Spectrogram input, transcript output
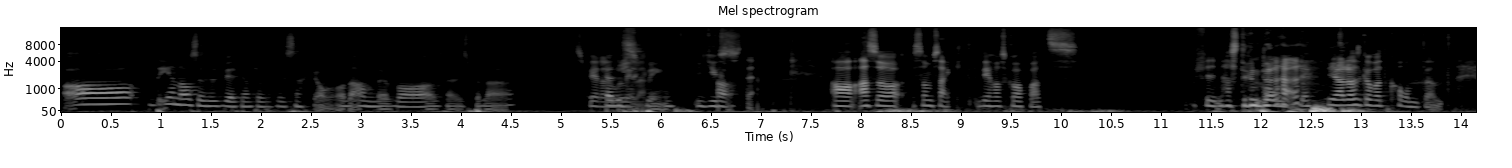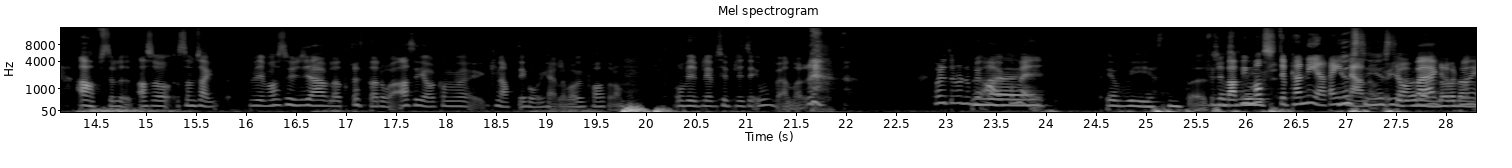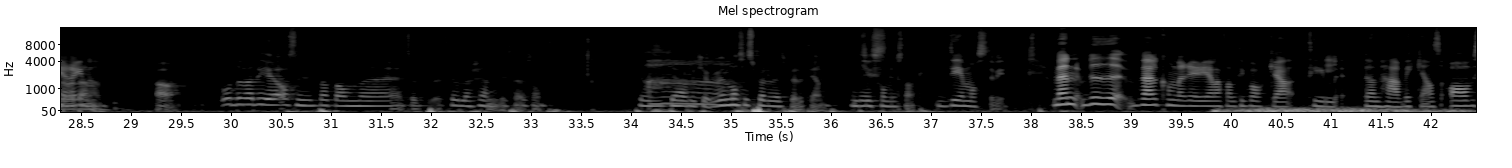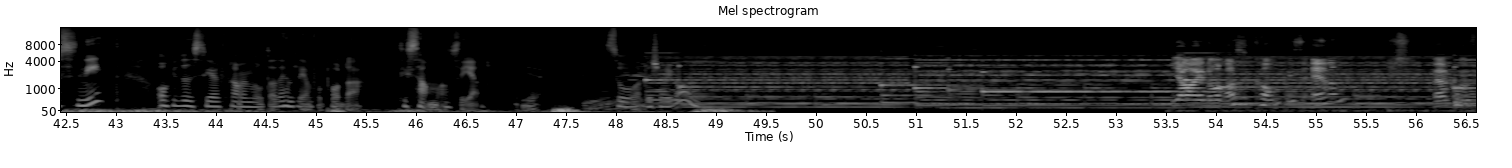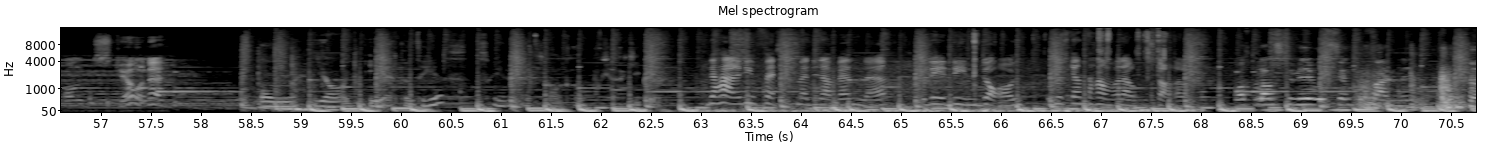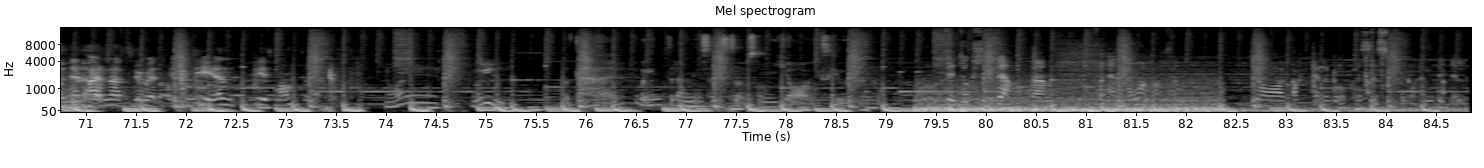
Ja, det ena avsnittet vet jag inte ens vad vi snackade om och det andra var så här vi spelade lilla. älskling. Just det. Ja, alltså som sagt, det har skapats fina stunder här. Ja, det har skapat content. Absolut. Alltså som sagt, vi var så jävla trötta då. Alltså jag kommer knappt ihåg heller vad vi pratade om. Och vi blev typ lite ovänner. Var det inte då du blev arg på mig? Jag vet inte. För du känns bara, vi måste planera innan. Just det, just det, och jag vägrade planera innan. Ja. Och det var det avsnittet vi pratade om eh, typ fula kändisar och sånt. Det var jävligt kul. Vi Ah. måste spela det spelet igen. Men det Just kommer det. snart. Det måste vi. Men vi välkomnar er i alla fall tillbaka till den här veckans avsnitt. Och vi ser fram emot att äntligen få podda tillsammans igen. Yeah. Så vi kör igång. Jag är Novas kompis Ellen. Och jag kommer från Skåne. Om jag är hes så är det Det här är din fest med dina vänner och det är din dag. Och då ska inte han vara där och förstöra den. What belongs to me will simplify me and I don't have to do anything. Det är, en, det är ett mantra. Jag är full. Det här var inte den insatsen som jag skrev upp mig på. Vi tog studenten för en månad sedan. Jag backade då precis på en bil.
